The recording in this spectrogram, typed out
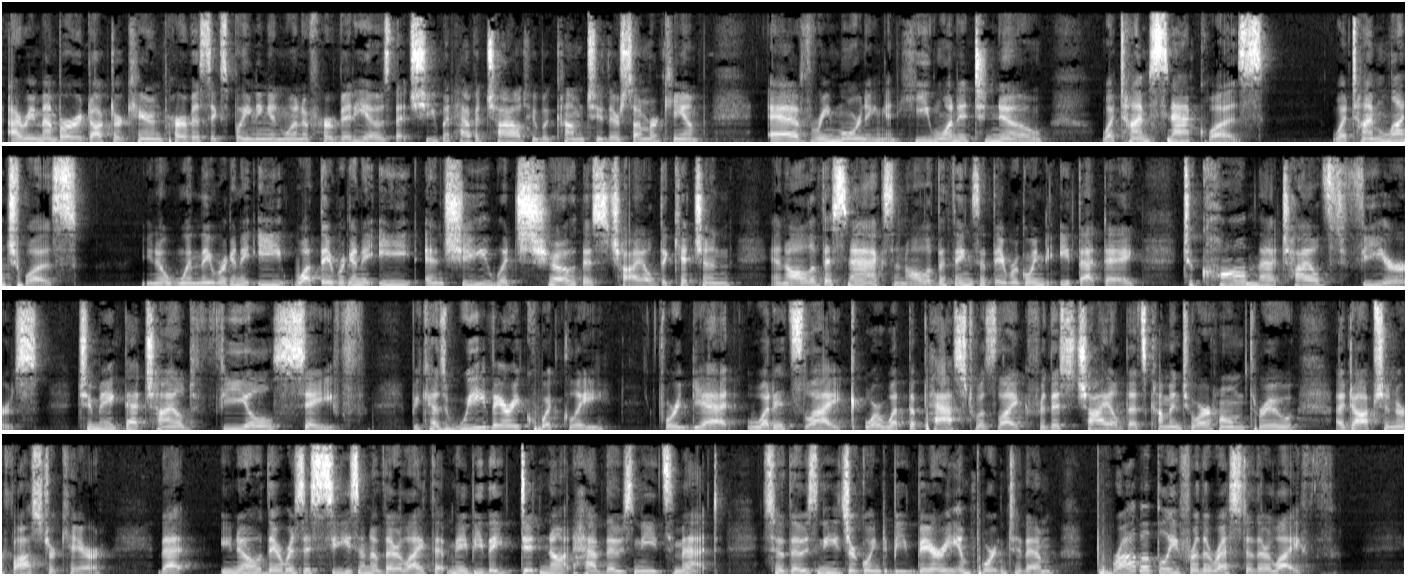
I remember Dr. Karyn Purvis explaining in one of her videos that she would have a child who would come to their summer camp every morning and he wanted to know what time snack was, what time lunch was, you know, when they were going to eat, what they were going to eat. And she would show this child the kitchen and all of the snacks and all of the things that they were going to eat that day to calm that child's fears to make that child feel safe because we very quickly forget what it's like or what the past was like for this child that's come into our home through adoption or foster care. That, you know, there was a season of their life that maybe they did not have those needs met. So those needs are going to be very important to them, probably for the rest of their life.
